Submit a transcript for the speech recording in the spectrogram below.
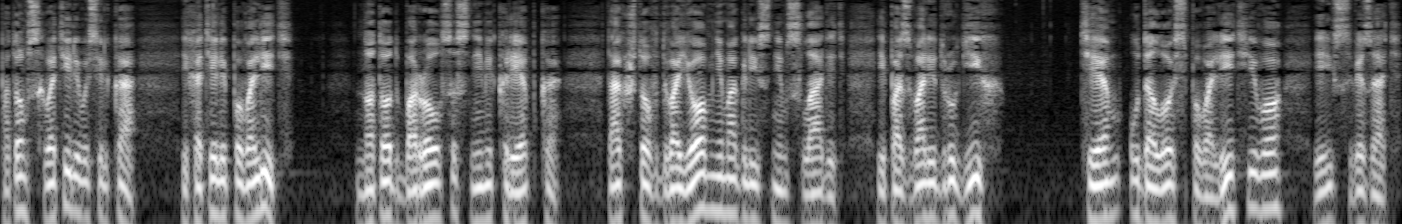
Потом схватили Василька и хотели повалить, но тот боролся с ними крепко, так что вдвоем не могли с ним сладить, и позвали других. Тем удалось повалить его и связать.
